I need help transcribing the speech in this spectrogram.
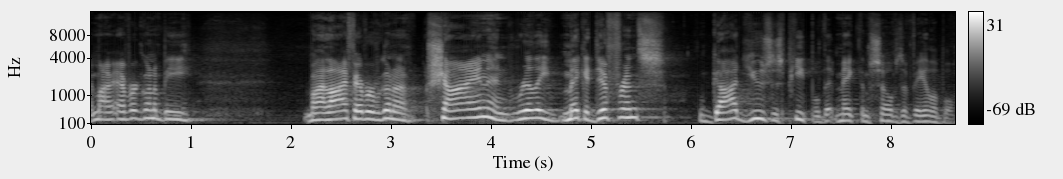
Am I ever going to be, my life ever going to shine and really make a difference? God uses people that make themselves available.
